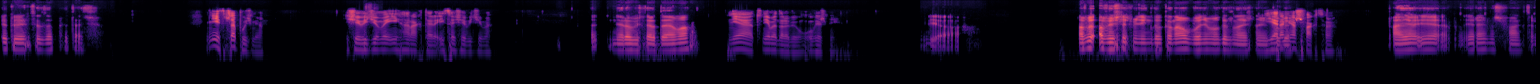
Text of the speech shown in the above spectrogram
Gdzie tu chcę zapytać? Nic, przepuść mnie. I się widzimy i charakter, i co się widzimy. Nie robisz RDMA? Nie, tu nie będę robił, uwierz mi. Ja. A, wy, a wyślesz mi link do kanału, bo nie mogę znaleźć na YouTubie. Jeremiasz Faktor. A ja, ja, Jeremiasz Faktor.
